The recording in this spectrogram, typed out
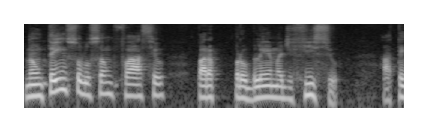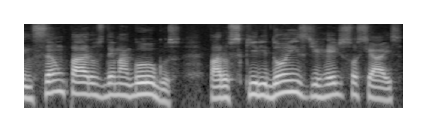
não tem solução fácil para problema difícil. Atenção para os demagogos, para os queridões de redes sociais,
